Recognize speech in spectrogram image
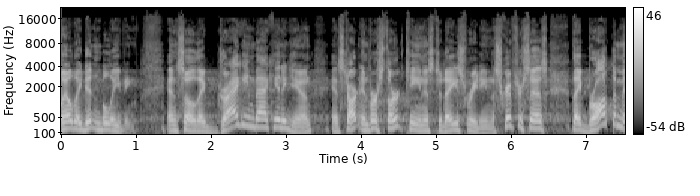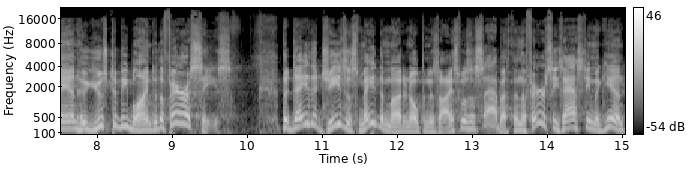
Well, they didn't believe him. And so they drag him back in again, and starting in verse 13 is today's reading. The scripture says, They brought the man who used to be blind to the Pharisees. The day that Jesus made the mud and opened his eyes was a Sabbath, and the Pharisees asked him again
